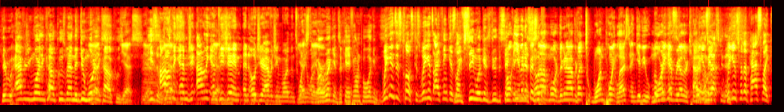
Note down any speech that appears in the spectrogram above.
they're averaging more than Kyle Kuzma. and They do more than Kyle Kuzma. Yes, easily. I don't think MG. I don't think MPJ and OJ are averaging more than 21 or Wiggins. Okay, if you want to put Wiggins, Wiggins is close because Wiggins I think is because like we've seen Wiggins do the same. Well, thing even if it's not more, they're gonna have but, one point less and give you more Wiggins, in every other category. Wiggins, Let me ask you this. Wiggins for the past like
